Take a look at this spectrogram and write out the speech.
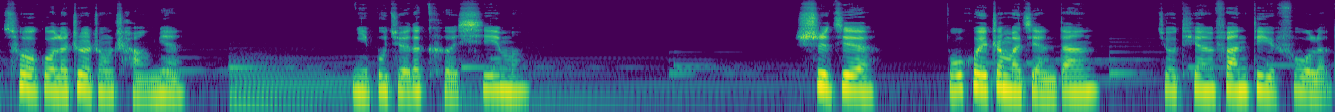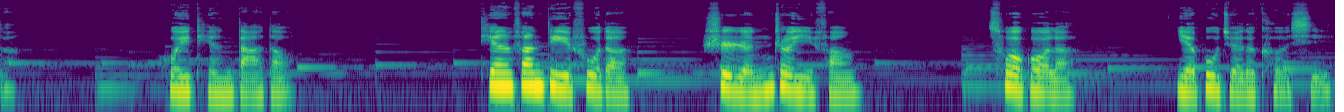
错过了这种场面，你不觉得可惜吗？世界不会这么简单就天翻地覆了的。灰田答道：“天翻地覆的是人这一方。”错过了，也不觉得可惜。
